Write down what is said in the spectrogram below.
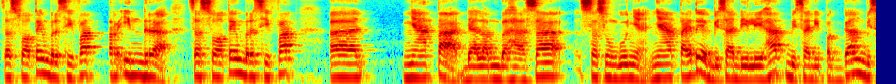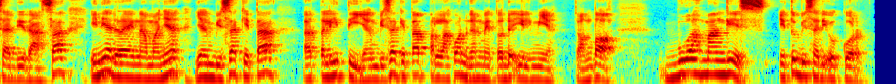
sesuatu yang bersifat terindra, sesuatu yang bersifat uh, nyata dalam bahasa sesungguhnya. Nyata itu ya bisa dilihat, bisa dipegang, bisa dirasa. Ini adalah yang namanya yang bisa kita uh, teliti, yang bisa kita perlakukan dengan metode ilmiah. Contoh, buah manggis itu bisa diukur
